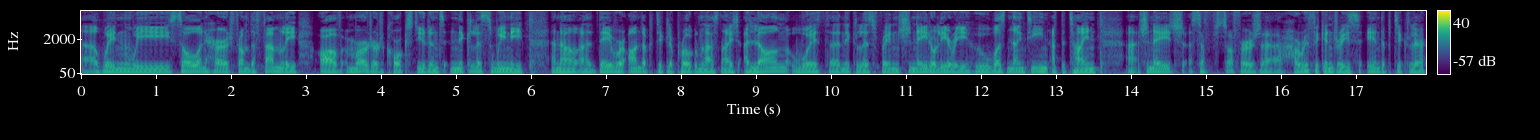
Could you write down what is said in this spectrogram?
uh, when we saw and heard from the family of murdered Cork student Nicola Sweeney. And now uh, they were on that particular programme last night, along with uh, Nicola's friend Sinead O'Leary, who was 19 at the time. Uh, Sinead su- suffered uh, horrific injuries in the particular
